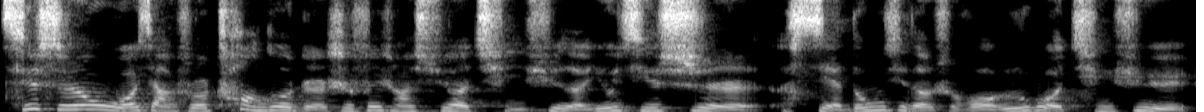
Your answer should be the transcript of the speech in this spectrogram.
其实我想说，创作者是非常需要情绪的，尤其是写东西的时候，如果情绪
